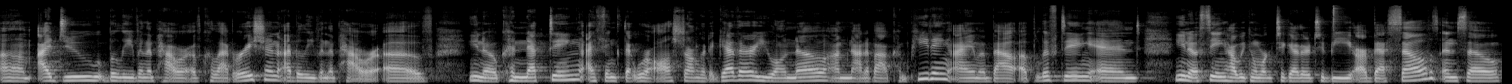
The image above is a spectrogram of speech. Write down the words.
um, I do believe in the power of collaboration. I believe in the power of, you know, connecting. I think that we're all stronger together. You all know I'm not about competing. I am about uplifting and, you know, seeing how we can work together to be our best selves. And so,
